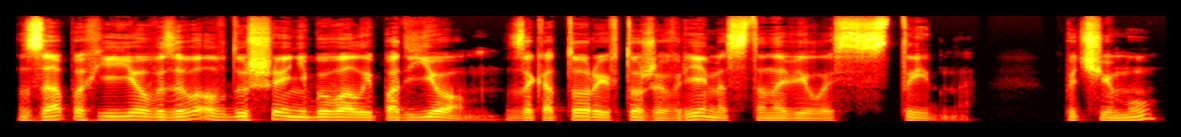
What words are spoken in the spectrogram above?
Запах ее вызывал в душе небывалый подъем, за который в то же время становилось стыдно. Почему?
